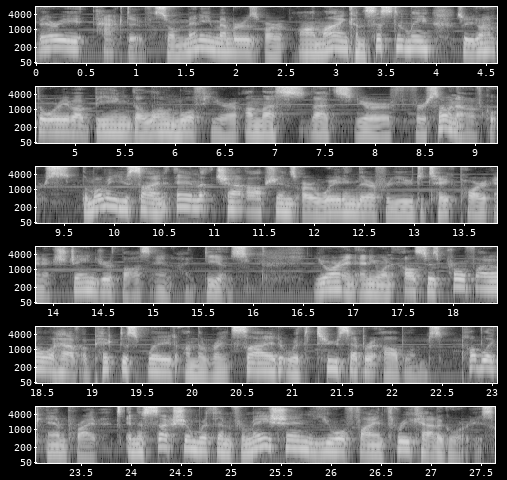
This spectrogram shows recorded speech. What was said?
very active, so many members are online consistently, so you don't have to worry about being the lone wolf here, unless that's your persona, of course. The moment you sign in, chat options are waiting there for you to take part and exchange your thoughts and ideas. Your and anyone else's profile will have a pic displayed on the right side with two separate albums, public and private. In the section with information, you will find three categories,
